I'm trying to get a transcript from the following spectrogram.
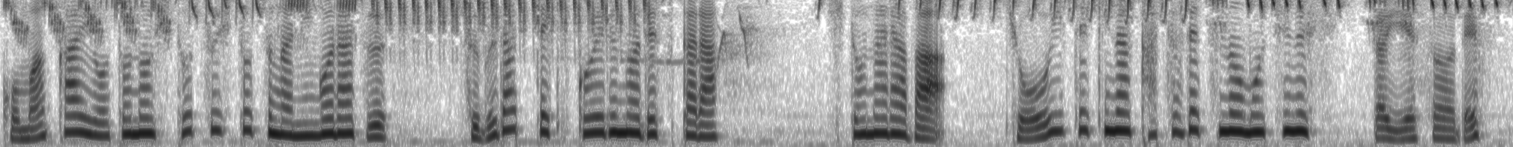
細かい音の一つ一つが濁らず粒立って聞こえるのですから人ならば驚異的な滑舌の持ち主と言えそうです。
